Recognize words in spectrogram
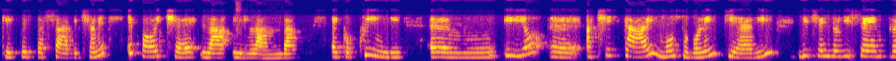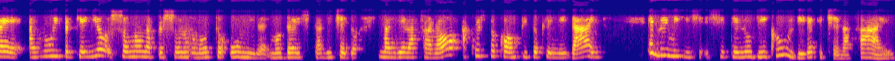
che è questa sagra, e poi c'è la Irlanda. Ecco, quindi ehm, io eh, accettai molto volentieri dicendogli sempre a lui, perché io sono una persona molto umile, modesta, dicendo ma gliela farò a questo compito che mi dai. E lui mi dice se te lo dico vuol dire che ce la fai.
